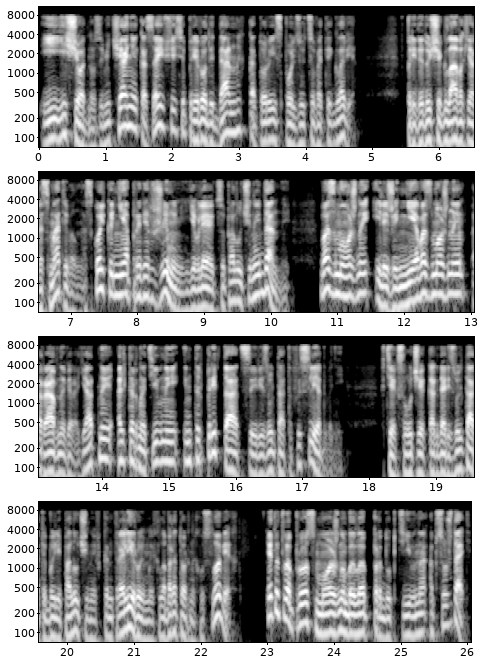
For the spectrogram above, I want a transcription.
И еще одно замечание, касающееся природы данных, которые используются в этой главе. В предыдущих главах я рассматривал, насколько неопровержимыми являются полученные данные – возможны или же невозможны равновероятные альтернативные интерпретации результатов исследований. В тех случаях, когда результаты были получены в контролируемых лабораторных условиях, этот вопрос можно было продуктивно обсуждать.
